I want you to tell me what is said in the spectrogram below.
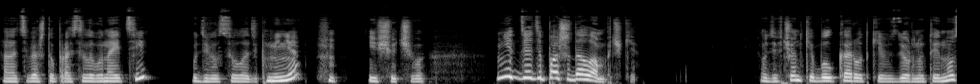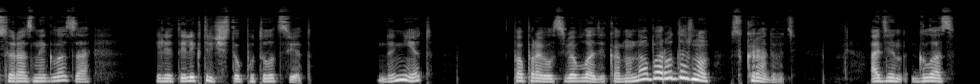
«Она тебя что, просила его найти?» — удивился Владик. «Меня? Хм, еще чего. Нет, дядя Паша до лампочки». У девчонки был короткий вздернутый нос и разные глаза. Или это электричество путало цвет? «Да нет», — поправил себя Владик, — «оно наоборот должно скрадывать». Один глаз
